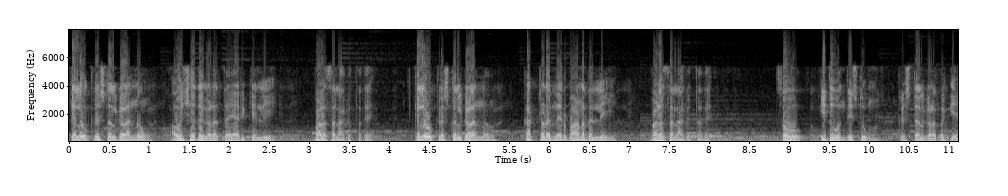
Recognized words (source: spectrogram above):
ಕೆಲವು ಕ್ರಿಸ್ಟಲ್ಗಳನ್ನು ಔಷಧಗಳ ತಯಾರಿಕೆಯಲ್ಲಿ ಬಳಸಲಾಗುತ್ತದೆ. ಕೆಲವು ಕ್ರಿಸ್ಟಲ್ಗಳನ್ನು ಕಟ್ಟಡ ನಿರ್ಮಾಣದಲ್ಲಿ ಬಳಸಲಾಗುತ್ತದೆ. ಸೊ ಇದು ಒಂದಿಷ್ಟು ಕ್ರಿಸ್ಟಲ್ಗಳ ಬಗ್ಗೆ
